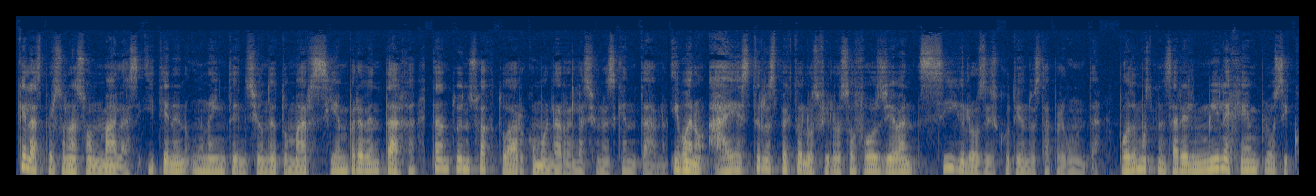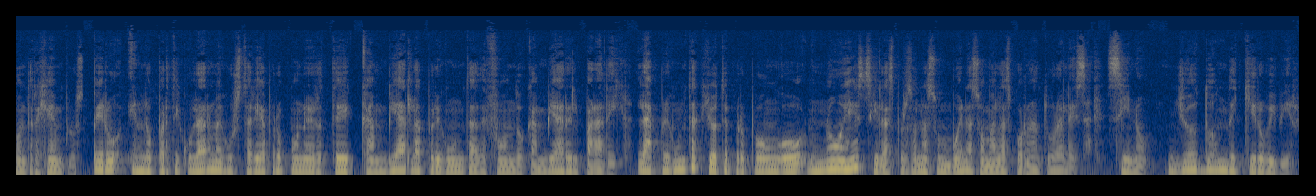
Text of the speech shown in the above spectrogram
que las personas son malas y tienen una intención de tomar siempre ventaja tanto en su actuar como en las relaciones que entablan. Y bueno, a este respecto los filósofos llevan siglos discutiendo esta pregunta. Podemos pensar en mil ejemplos y contraejemplos, pero en lo particular me gustaría proponerte cambiar la pregunta de fondo, cambiar el paradigma. La pregunta que yo te propongo no es si las personas son buenas o malas por naturaleza, sino yo dónde quiero vivir,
